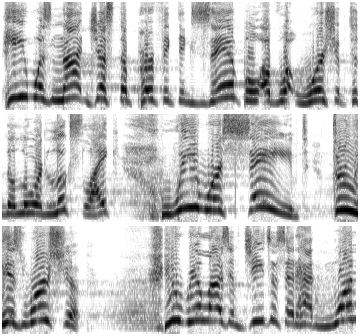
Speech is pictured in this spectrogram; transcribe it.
He was not just a perfect example of what worship to the Lord looks like. We were saved through his worship. You realize if Jesus had had one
